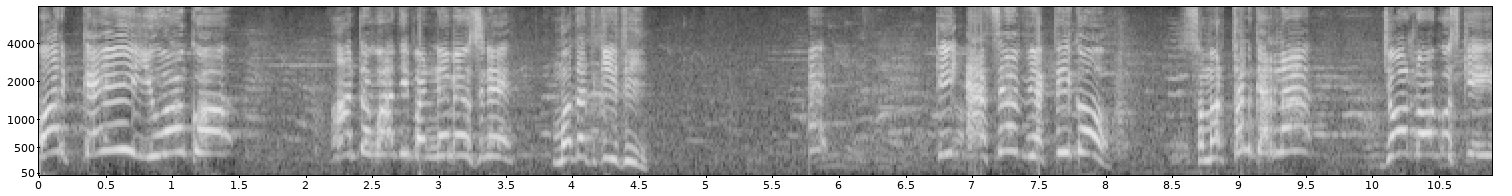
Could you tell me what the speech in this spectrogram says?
और कई युवाओं को आतंकवादी बनने में उसने मदद की थी। कि ऐसे व्यक्ति को समर्थन करना, जो लोग उसकी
